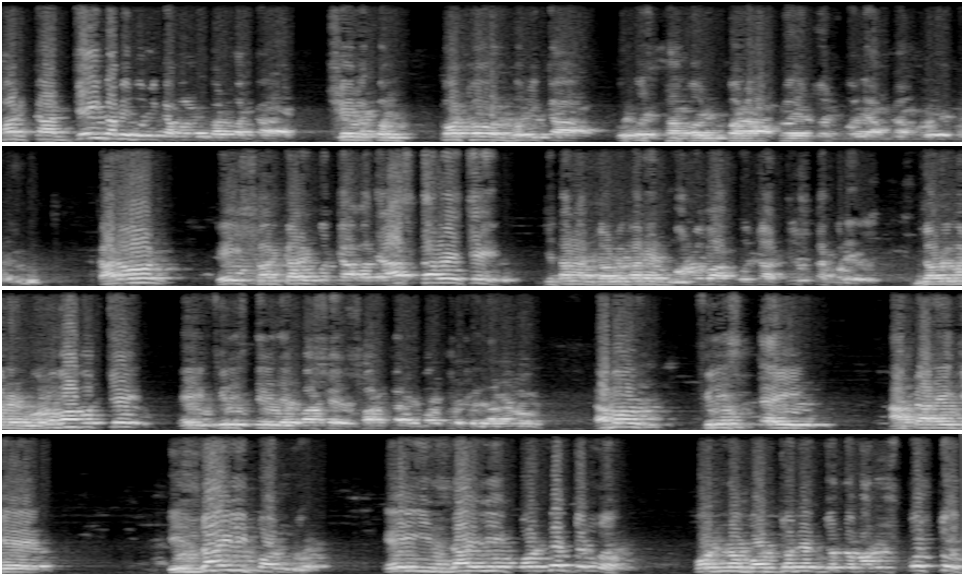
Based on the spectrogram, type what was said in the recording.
সরকার যেইভাবে ভূমিকা পালন করা দরকার সেই রকম কঠোর ভূমিকা উপস্থাপন করা প্রয়োজন বলে আমরা মনে করি। কারণ এই সরকারের প্রতি আমাদের আস্থা রয়েছে যে তারা জনগণের মনোভাব বোঝার চেষ্টা করে। জনগণের মনোভাব হচ্ছে এই ফিলিস্তিনিদের পাশে সরকারের পক্ষ থেকে দাঁড়ানো এবং ফিলিস্তিন আপনার এই যে ইসরায়েলি পণ্য এই ইসরায়েলি পণ্যের জন্য, পণ্য বর্জনের জন্য মানুষ প্রস্তুত।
